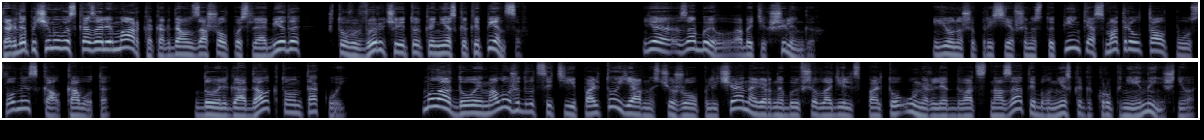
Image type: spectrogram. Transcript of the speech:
Тогда почему вы сказали Марка, когда он зашел после обеда, что вы выручили только несколько пенсов? Я забыл об этих шиллингах. Юноша, присевший на ступеньки, осматривал толпу, словно искал кого-то. Дойль гадал, кто он такой. Молодой, моложе двадцати, пальто явно с чужого плеча, наверное, бывший владелец пальто умер лет двадцать назад и был несколько крупнее нынешнего.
